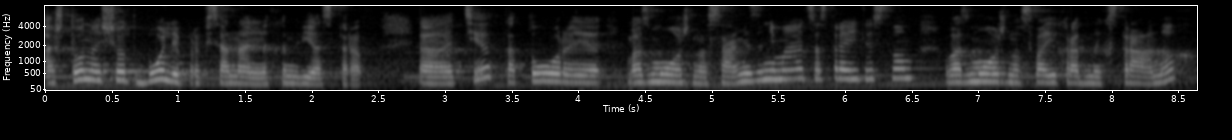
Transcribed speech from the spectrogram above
А что насчет более профессиональных инвесторов? Э, те, которые, возможно, сами занимаются строительством, возможно, в своих родных странах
